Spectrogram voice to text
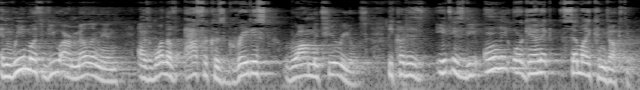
And we must view our melanin as one of Africa's greatest raw materials because it is the only organic semiconductor,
